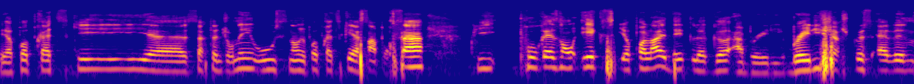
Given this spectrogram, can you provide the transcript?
Il n'a pas pratiqué euh, certaines journées ou sinon il n'a pas pratiqué à 100% Puis pour raison X, il n'a pas l'air d'être le gars à Brady. Brady cherche plus Evans,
